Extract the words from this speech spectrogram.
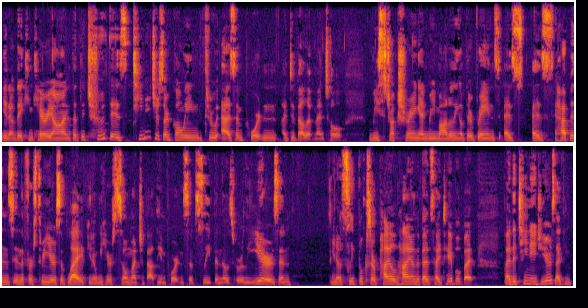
you know, they can carry on. But the truth is, teenagers are going through as important a developmental restructuring and remodeling of their brains as as happens in the first three years of life. You know, we hear so much about the importance of sleep in those early years, and you know, sleep books are piled high on the bedside table. But by the teenage years, I think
